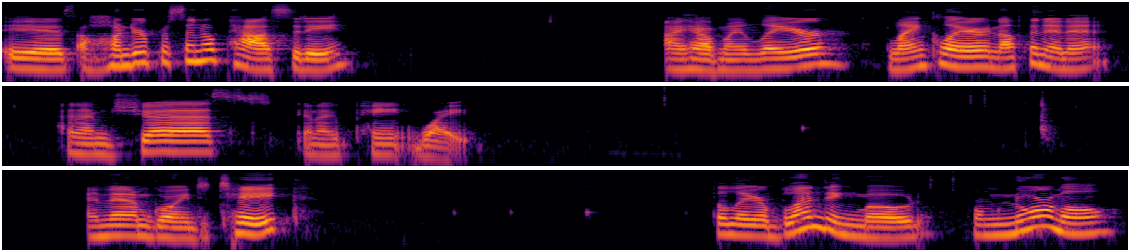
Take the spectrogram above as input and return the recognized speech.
is 100% opacity. I have my layer, blank layer, nothing in it, and I'm just going to paint white. And then I'm going to take the layer blending mode from normal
